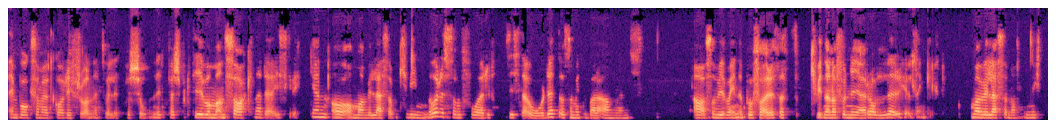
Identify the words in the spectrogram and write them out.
en bok som utgår ifrån ett väldigt personligt perspektiv om man saknar det i skräcken och om man vill läsa om kvinnor som får sista ordet och som inte bara används, ja, som vi var inne på förut, att kvinnorna får nya roller helt enkelt. Man vill läsa något nytt.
